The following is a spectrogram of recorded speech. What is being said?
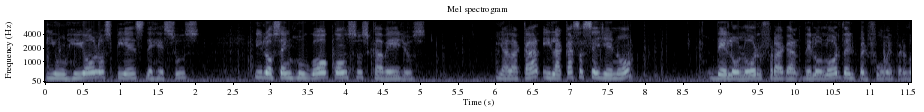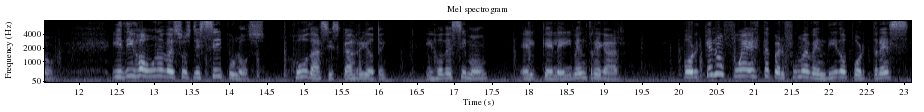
y ungió los pies de Jesús y los enjugó con sus cabellos. Y, la, y la casa se llenó del olor fragante, del olor del perfume, perdón. Y dijo uno de sus discípulos, Judas Iscariote, hijo de Simón, el que le iba a entregar, ¿por qué no fue este perfume vendido por tres,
